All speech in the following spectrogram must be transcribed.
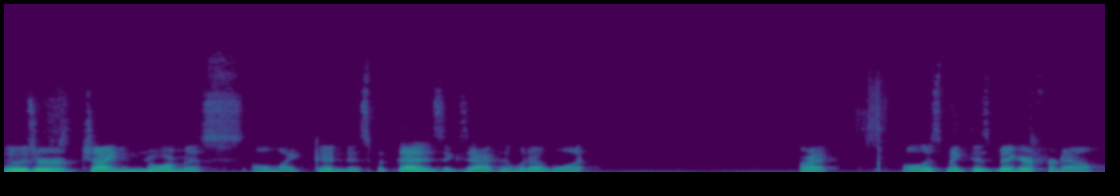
Those are ginormous. Oh my goodness, but that is exactly what I want. Alright. Well, let's make this bigger for now.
